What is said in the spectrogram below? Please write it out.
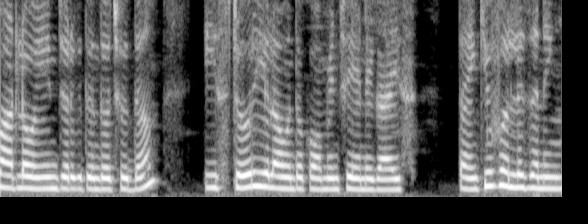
పార్ట్లో ఏం జరుగుతుందో చూద్దాం. ఈ స్టోరీ ఎలా ఉందో కామెంట్ చేయండి guys thank you for listening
